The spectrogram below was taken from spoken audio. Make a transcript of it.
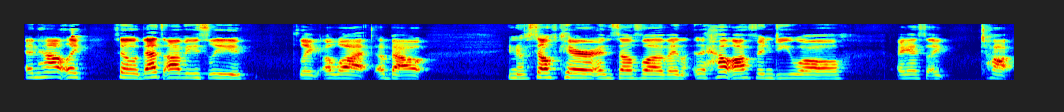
And how like so that's obviously like a lot about you know self-care and self-love. And how often do you all i guess like talk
